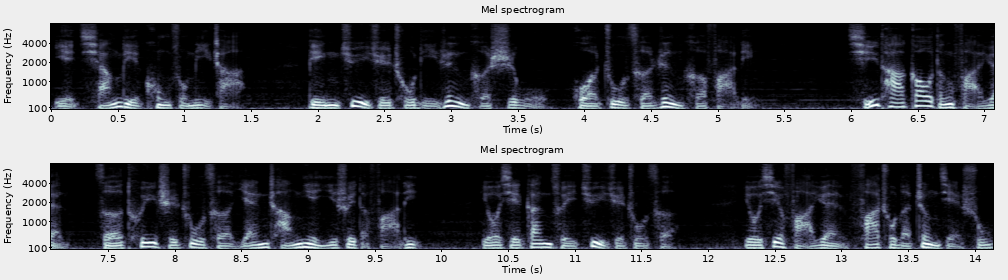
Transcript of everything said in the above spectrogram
也强烈控诉密札，并拒绝处理任何事务或注册任何法令。其他高等法院则推迟注册延长念一税的法令。有些干脆拒绝注册，有些法院发出了证件书，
